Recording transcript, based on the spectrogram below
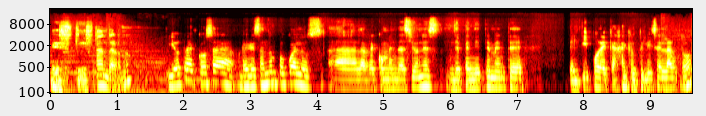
este estándar, ¿no? Y otra cosa, regresando un poco a los a las recomendaciones, independientemente del tipo de caja que utiliza el auto,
